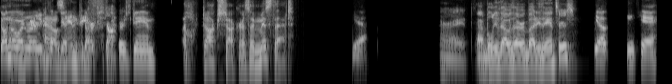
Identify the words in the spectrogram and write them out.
Don't know when we're Good even gonna get the beef. Darkstalkers game. Oh, Darkstalkers! I missed that. Yeah. All right. I believe that was everybody's answers. Yep. Okay.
